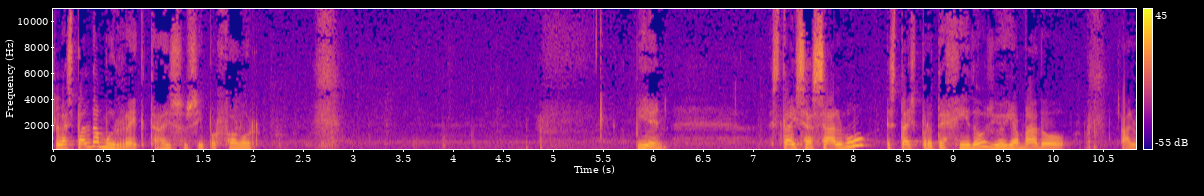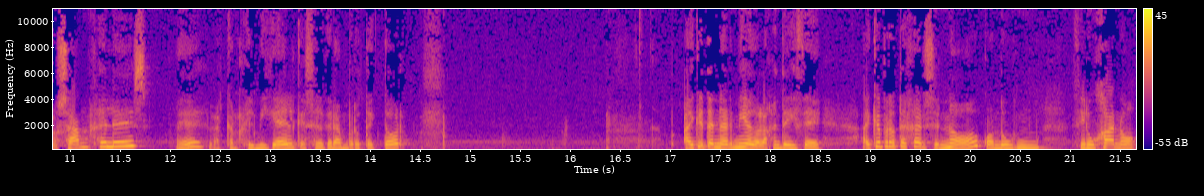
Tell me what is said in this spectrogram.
la espalda muy recta, eso sí, por favor. Bien, estáis a salvo, estáis protegidos. Yo he llamado a los ángeles, ¿eh? el arcángel Miguel, que es el gran protector hay que tener miedo. La gente dice, hay que protegerse. No, cuando un cirujano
